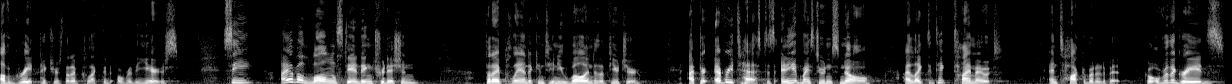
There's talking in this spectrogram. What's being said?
of great pictures that I've collected over the years. See, I have a long-standing tradition that I plan to continue well into the future. After every test, as any of my students know, I like to take time out and talk about it a bit. Go over the grades,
